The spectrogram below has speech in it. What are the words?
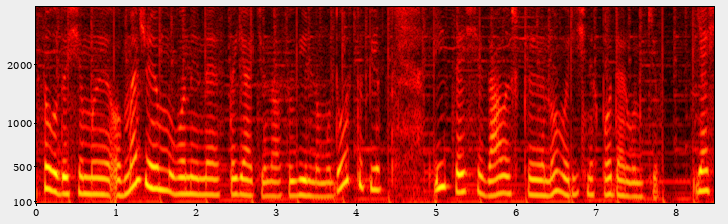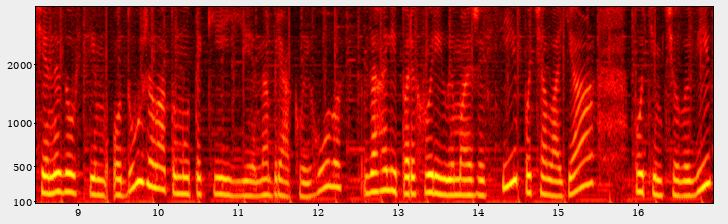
Солодощі ми обмежуємо, вони не стоять у нас у вільному доступі. І це ще залишки новорічних подарунків. Я ще не зовсім одужала, тому такий набряклий голос. Взагалі перехворіли майже всі. Почала я, потім чоловік,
